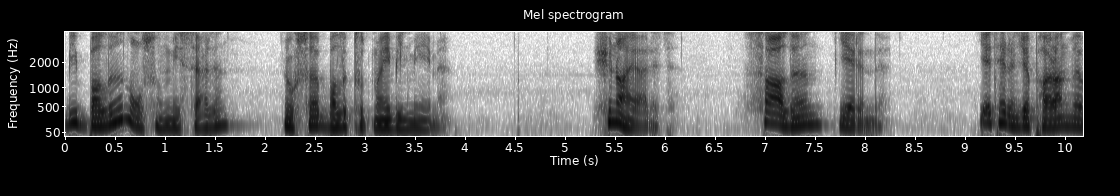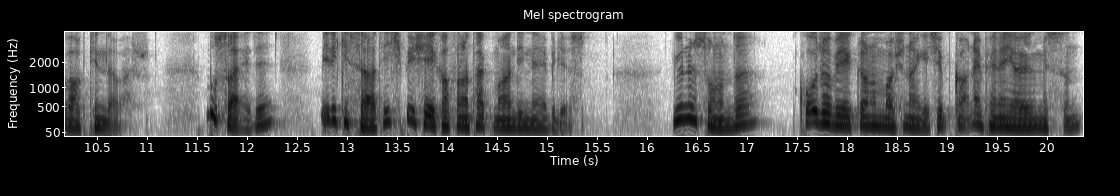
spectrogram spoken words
Bir balığın olsun mu isterdin? Yoksa balık tutmayı bilmeyi mi? Şunu hayal et. Sağlığın yerinde. Yeterince paran ve vaktin de var. Bu sayede 1-2 saat hiçbir şeyi kafana takmadan dinlenebiliyorsun. Günün sonunda koca bir ekranın başına geçip kanepene yayılmışsın.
